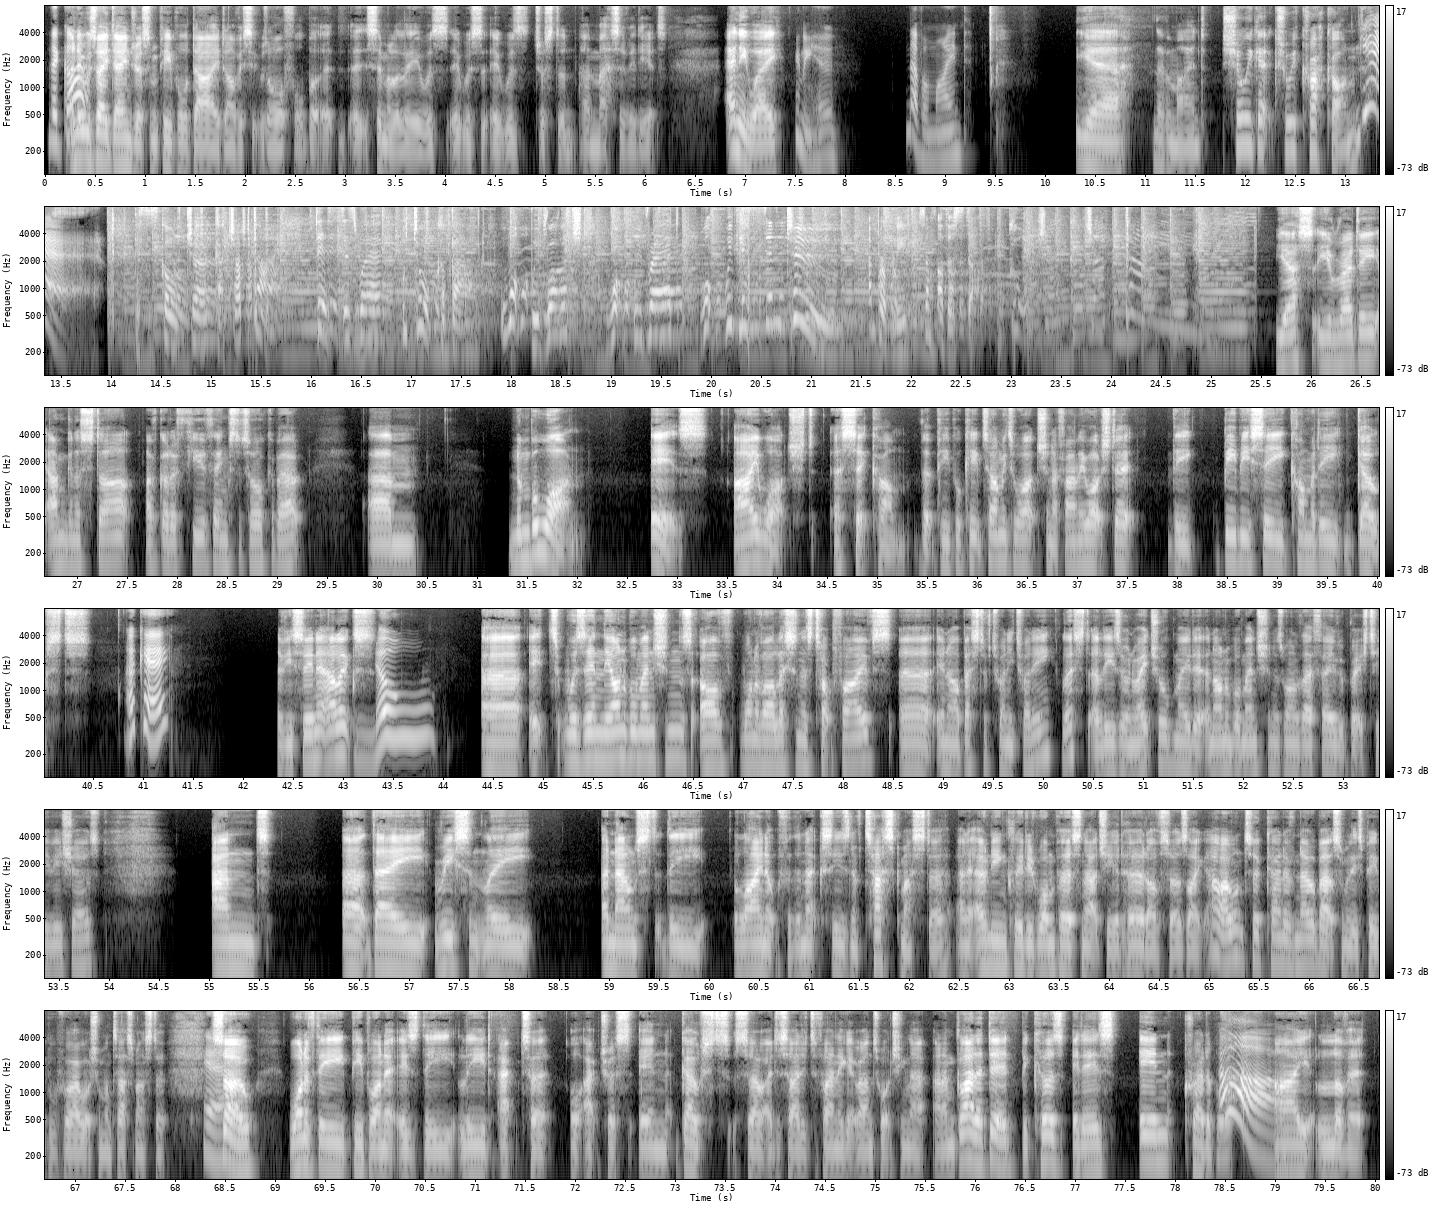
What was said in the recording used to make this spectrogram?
The guy, and it was very dangerous, and people died. Obviously, it was awful, but it, it, similarly, it was it was it was just a, a mess of idiots. Anyway, Anywho, never mind. yeah, never mind. Shall we get? Shall we crack on? Yeah. This is culture catch up time. This is where we talk about what we've watched, what we've read, what we've listened to, and probably some other stuff. Culture catch up time. Yes, are you ready? I'm going to start. I've got a few things to talk about. Um, number one is I watched a sitcom that people keep telling me to watch, and I finally watched it. The BBC comedy Ghosts. Okay. Have you seen it, Alex? No. Uh, it was in the honourable mentions of one of our listeners' top fives uh, in our best of 2020 list. Eliza and Rachel made it an honourable mention as one of their favourite British TV shows. And uh, they recently announced the lineup for the next season of Taskmaster, and it only included one person I actually had heard of. So I was like, oh, I want to kind of know about some of these people before I watch them on Taskmaster. Yeah. So one of the people on it is the lead actor or actress in Ghosts. So I decided to finally get around to watching that, and I'm glad I did because it is incredible. Ah. I love it.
